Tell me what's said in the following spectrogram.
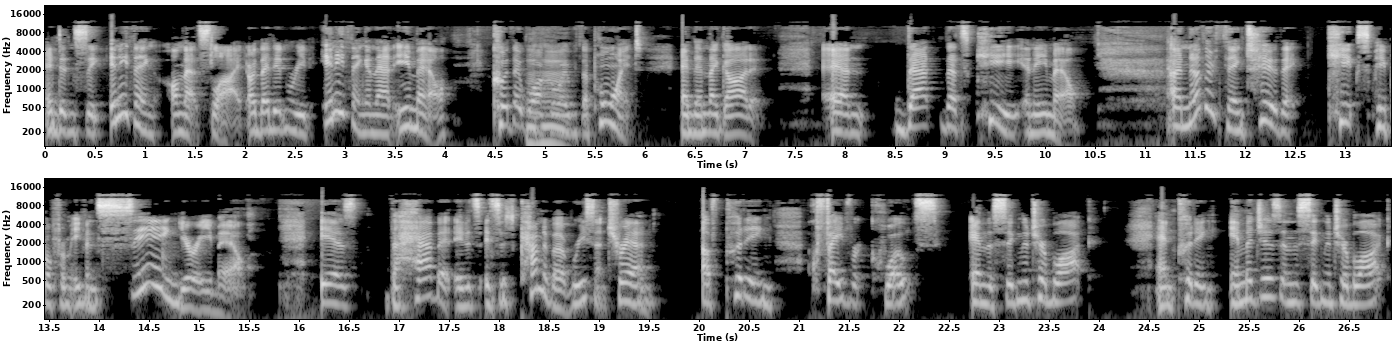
and didn't see anything on that slide, or they didn't read anything in that email, could they walk mm-hmm. away with a point? And then they got it. And that that's key in email. Another thing too that keeps people from even seeing your email is the habit, and it's it's kind of a recent trend of putting favorite quotes in the signature block and putting images in the signature block.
